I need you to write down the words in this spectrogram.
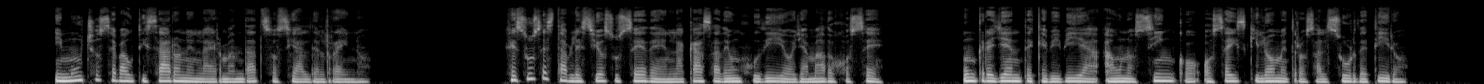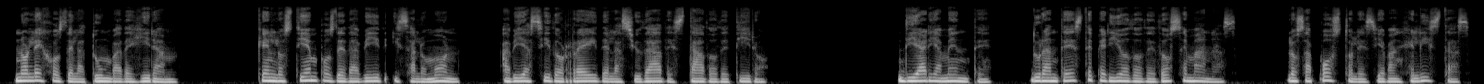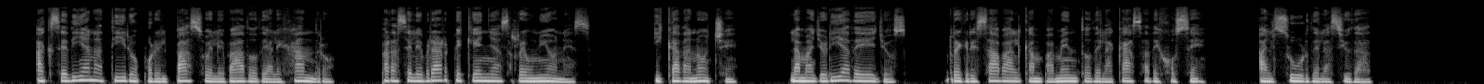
y muchos se bautizaron en la hermandad social del reino. Jesús estableció su sede en la casa de un judío llamado José, un creyente que vivía a unos cinco o seis kilómetros al sur de Tiro, no lejos de la tumba de Hiram, que en los tiempos de David y Salomón había sido rey de la ciudad-estado de Tiro. Diariamente, durante este periodo de dos semanas, los apóstoles y evangelistas accedían a Tiro por el paso elevado de Alejandro para celebrar pequeñas reuniones, y cada noche, la mayoría de ellos regresaba al campamento de la casa de José, al sur de la ciudad.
